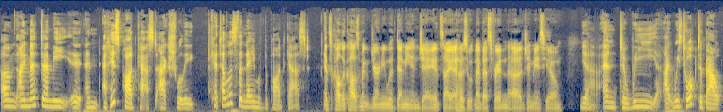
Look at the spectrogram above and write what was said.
um, I met Demi uh, and at his podcast. Actually, Can, tell us the name of the podcast. It's called The Cosmic Journey with Demi and Jay. It's I, I host it with my best friend uh, Jay Maceo. Yeah, and uh, we I, we talked about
